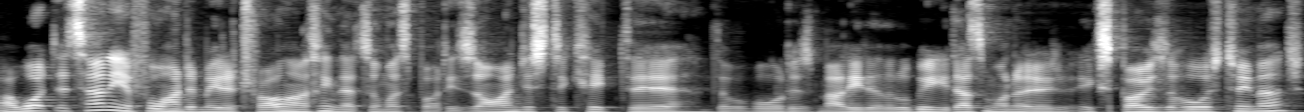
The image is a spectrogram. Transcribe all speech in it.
I, what, it's only a 400 metre trial, and I think that's almost by design, just to keep the, the waters muddied a little bit. He doesn't want to expose the horse too much.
